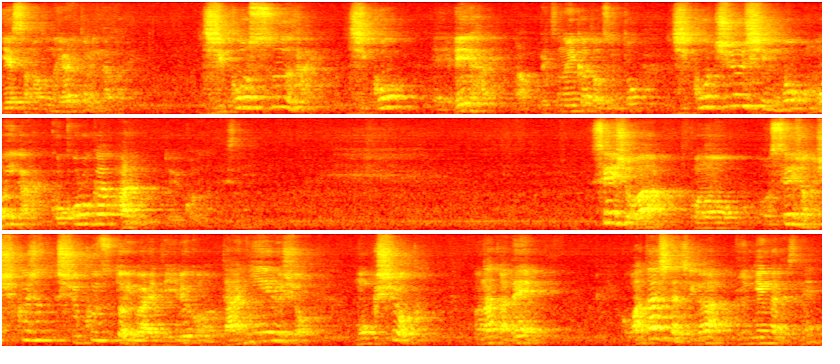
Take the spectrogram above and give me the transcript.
イエス様とのやり取りの中で自己崇拝自己礼拝あ別の言い方をすると自己中心の思いが心があるということなんですね。聖書はこの聖書の縮図と言われているこのダニエル書黙示録の中で私たちが人間がですね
